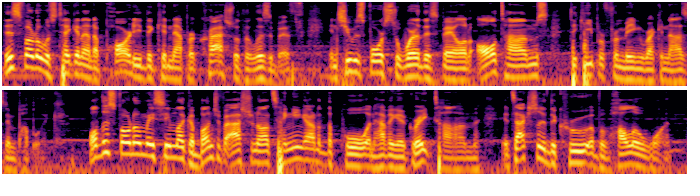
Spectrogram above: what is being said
This photo was taken at a party the kidnapper crashed with Elizabeth, and she was forced to wear this veil at all times to keep her from being recognized in public. While this photo may seem like a bunch of astronauts hanging out at the pool and having a great time, it's actually the crew of Apollo 1.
